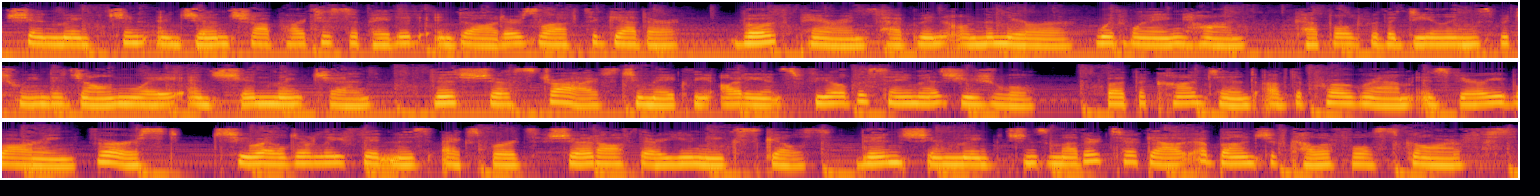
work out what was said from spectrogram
Shen Mengchen and Jinsha participated in Daughters Love Together, both parents have been on the mirror with Wang Han, coupled with the dealings between the Zhongwei and Shen Mengchen. This show strives to make the audience feel the same as usual. But the content of the program is very boring. First, two elderly fitness experts showed off their unique skills. Then Shen Mengchen's mother took out a bunch of colorful scarves.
